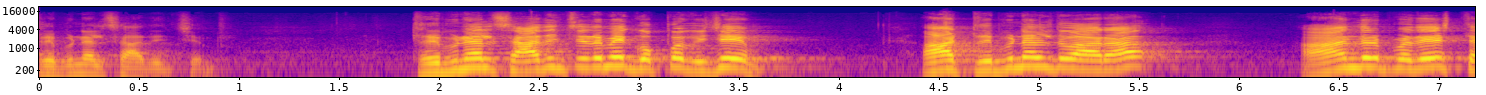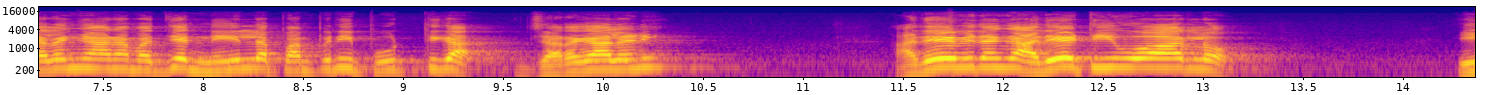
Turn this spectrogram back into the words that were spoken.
ట్రిబ్యునల్ సాధించారు ట్రిబ్యునల్ సాధించడమే గొప్ప విజయం. ఆ ట్రిబ్యునల్ ద్వారా ఆంధ్రప్రదేశ్ తెలంగాణ మధ్య నీళ్ళ పంపిణీ పూర్తిగా జరగాలని అదేవిధంగా అదే టీఓఆర్లో ఈ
